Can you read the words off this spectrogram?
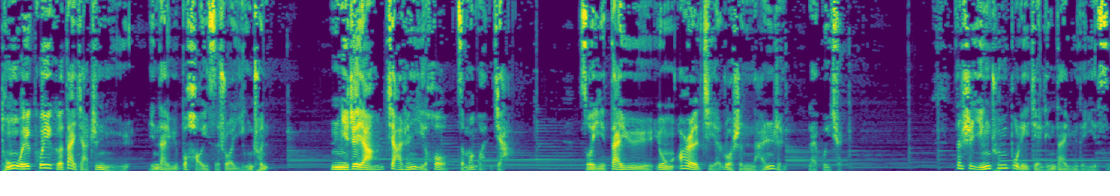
同为闺阁待嫁之女，林黛玉不好意思说迎春：“你这样嫁人以后怎么管家？”所以，黛玉用二姐若是男人来规劝。但是迎春不理解林黛玉的意思，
